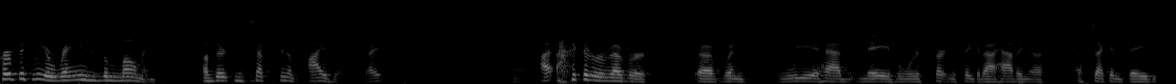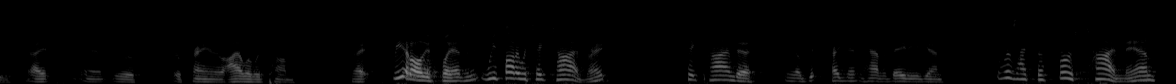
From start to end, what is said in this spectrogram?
perfectly arranged the moment of their conception of Isaac, right? I, I can remember uh, when we had Maeve and we were starting to think about having a, a second baby, right? And we were, we were praying that Isla would come, right? We had all these plans. We, we thought it would take time, right? Take time to, you know, get pregnant and have a baby again. It was like the first time, man.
